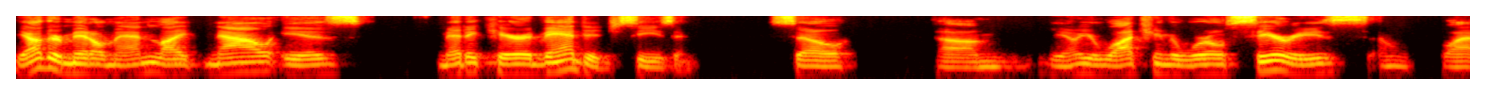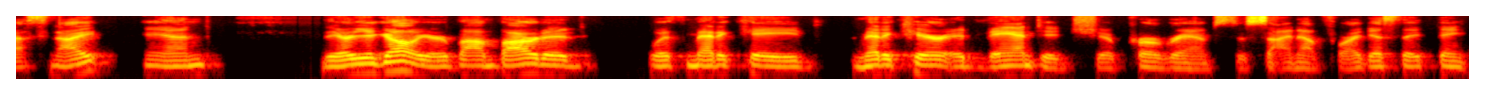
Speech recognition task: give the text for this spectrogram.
the other middlemen, like now is Medicare Advantage season. So, um, you know, you're watching the World Series um, last night, and there you go. You're bombarded with Medicaid, Medicare Advantage uh, programs to sign up for. I guess they think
